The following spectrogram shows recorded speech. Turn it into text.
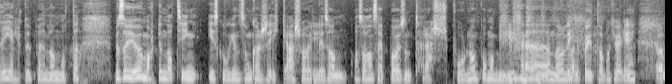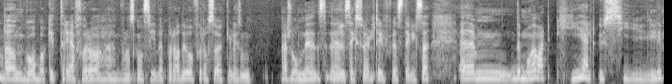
det, hjelper på en eller annen måte. Men så gjør jo Martin da ting i skogen som kanskje ikke er så veldig sånn Altså han ser på sånn trash-porno på mobilen eh, når han ligger på hytta på kvelden. Han går bak et tre for å Hvordan skal man si det på radio? For å søke liksom personlig eh, seksuell tilfredsstillelse. Um, det må jo ha vært helt usigelig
